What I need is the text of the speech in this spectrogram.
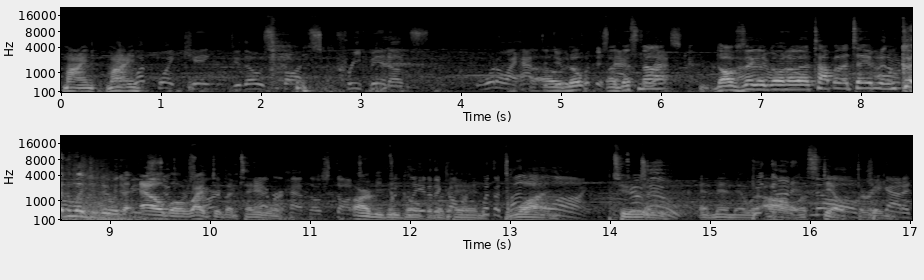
mine, At mine. what point, King, do those thoughts creep in of what do I have to Oh, do to nope. put this I guess to not. rest? Dolph Ziggler going to the top of the table and couldn't wait to do with the elbow right to the table. ever have those thoughts. RVD going for the pin. One, on two, and then there He were oh, it. it's still no, three. Kick out at.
